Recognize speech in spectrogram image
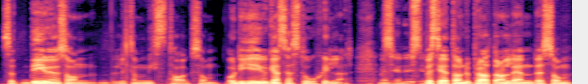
Så det är ju en sån liksom, misstag som, och det är ju ganska stor skillnad. Det, Speciellt om du pratar om länder som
